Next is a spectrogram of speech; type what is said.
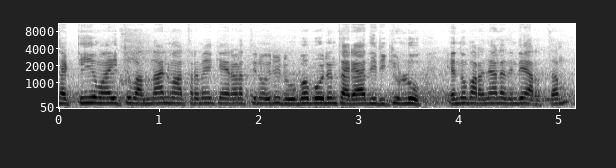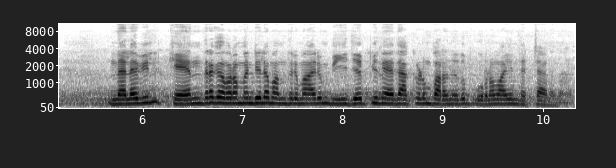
ചട്ടിയുമായിട്ട് വന്നാൽ മാത്രമേ കേരളത്തിന് ഒരു രൂപ പോലും തരാതിരിക്കുള്ളൂ എന്ന് പറഞ്ഞാൽ അതിന്റെ അർത്ഥം നിലവിൽ കേന്ദ്ര ഗവൺമെന്റിലെ മന്ത്രിമാരും ബി ജെ പി നേതാക്കളും പറഞ്ഞത് പൂർണമായും തെറ്റാണെന്നാണ്.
